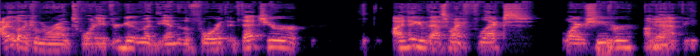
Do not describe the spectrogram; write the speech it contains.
I like him around twenty. If you're getting him at the end of the fourth, if that's your, I think if that's my flex wide receiver, I'm Yeah. happy.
